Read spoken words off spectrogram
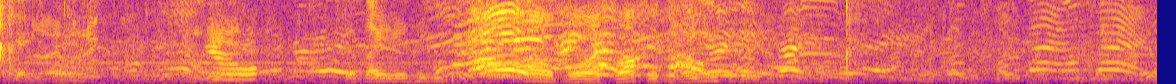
Can't stand. The thing is, he used to. Oh boy, buckled He it. used to be. Looks like the smoke.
